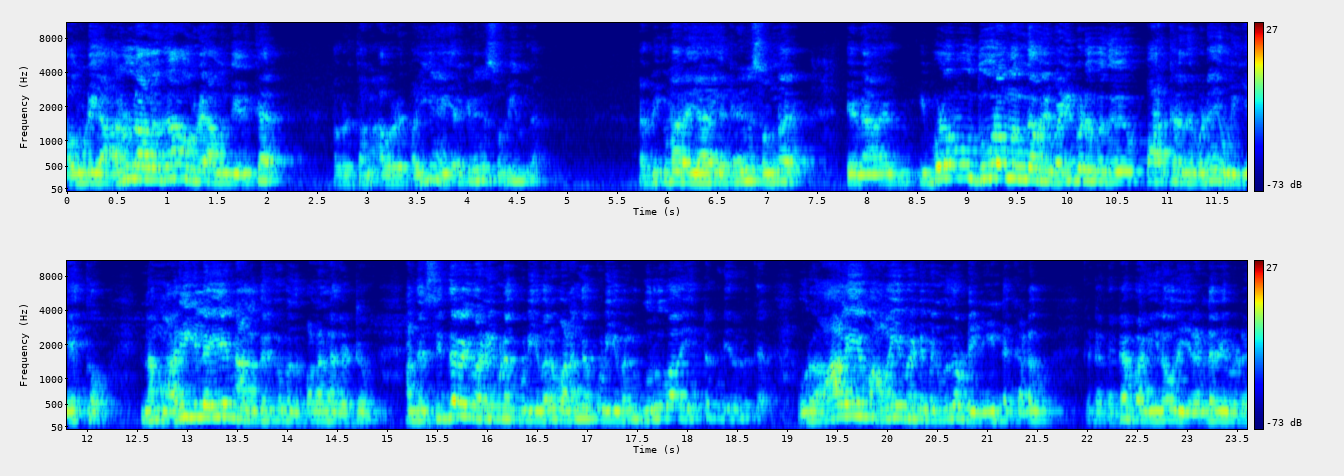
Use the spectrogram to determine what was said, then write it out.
அவருடைய அருளால் தான் அவருடைய அவங்க இருக்கார். அவர் தம் அவருடைய பையன் ஏற்கனவே சொல்லியிருந்தார். ரவிக்குமார் ஐயா ஏற்கனவே சொன்னார். நான் இவ்வளவு தூரம் வந்து அவரை வழிபடுவது பார்க்கறதை விட ஒரு ஏக்கம். நம் அருகிலேயே நாலு பேருக்கு பலனாகட்டும் அந்த சித்தரை வழிபடக்கூடியவர் வணங்கக்கூடியவர் குருவாக ஏற்றக்கூடியவர்களுக்கு ஒரு ஆலயம் அமைய வேண்டும் என்பது அவருடைய நீண்ட கடவுள் கிட்டத்தட்ட பார்த்தீங்கன்னா ஒரு இரண்டரை வருட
